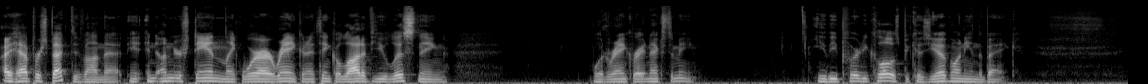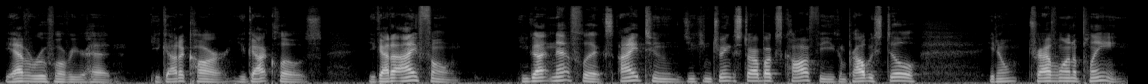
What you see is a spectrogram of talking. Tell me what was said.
I have perspective on that and understand like where I rank. And I think a lot of you listening would rank right next to me. You'd be pretty close because you have money in the bank. You have a roof over your head you got a car, you got clothes, you got an iPhone, you got Netflix, iTunes, you can drink Starbucks coffee, you can probably still, you know, travel on a plane.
